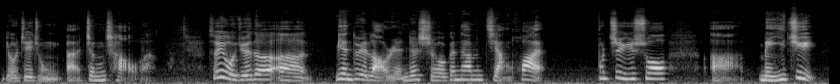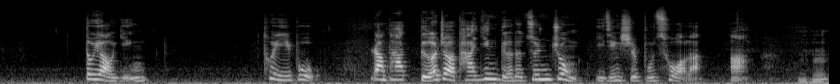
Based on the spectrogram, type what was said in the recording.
有这种啊、争吵啊。所以我觉得，呃，面对老人的时候，跟他们讲话，不至于说啊、每一句都要赢，退一步，让他得着他应得的尊重，已经是不错了啊。嗯哼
